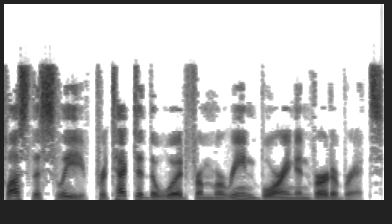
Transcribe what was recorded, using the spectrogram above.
plus the sleeve protected the wood from marine boring invertebrates.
